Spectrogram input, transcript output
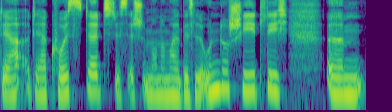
der, der kostet, das ist immer noch mal ein bisschen unterschiedlich, ähm,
